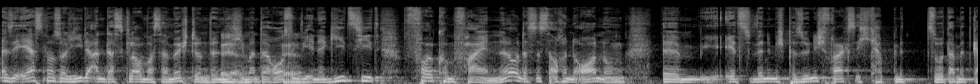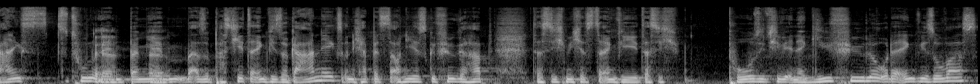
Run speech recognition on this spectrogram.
also erstmal soll jeder an das glauben, was er möchte. Und wenn ja. sich jemand daraus ja. irgendwie Energie zieht, vollkommen fein, ne? Und das ist auch in Ordnung. Ähm, jetzt, wenn du mich persönlich fragst, ich habe mit so damit gar nichts zu tun oder bei mir, also passiert da irgendwie so gar nichts und ich habe jetzt auch nie das Gefühl gehabt, dass ich mich jetzt da irgendwie, dass ich positive Energie fühle oder irgendwie sowas.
